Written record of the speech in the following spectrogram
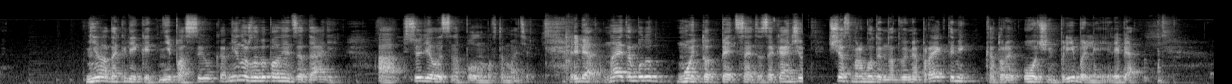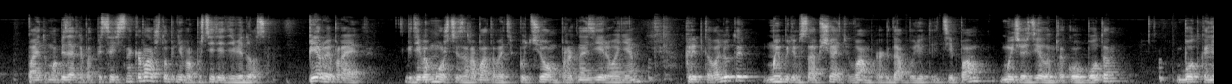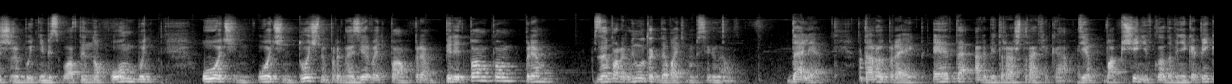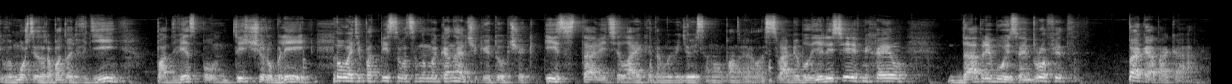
Не надо кликать ни по ссылкам, не нужно выполнять заданий, а все делается на полном автомате. Ребята, на этом буду мой топ-5 сайта заканчивать. Сейчас мы работаем над двумя проектами, которые очень прибыльные, ребят. Поэтому обязательно подписывайтесь на канал, чтобы не пропустить эти видосы. Первый проект, где вы можете зарабатывать путем прогнозирования криптовалюты. Мы будем сообщать вам, когда будет идти памп. Мы сейчас сделаем такого бота. Бот, конечно же, будет не бесплатный, но он будет очень-очень точно прогнозировать памп. Прям перед пампом, прям за пару минуток давать вам сигнал. Далее, второй проект – это арбитраж трафика, где вообще не вкладывая ни копейки вы можете зарабатывать в день по 2500 рублей. Не забывайте подписываться на мой каналчик ютубчик и ставите лайк этому видео, если оно вам понравилось. С вами был Елисеев Михаил. Да пребудет с вами профит. Пока-пока.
